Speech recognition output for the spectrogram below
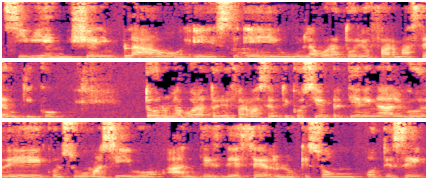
Si bien Sharing Plow es eh, un laboratorio farmacéutico, todos los laboratorios farmacéuticos siempre tienen algo de consumo masivo antes de ser lo que son OTC.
